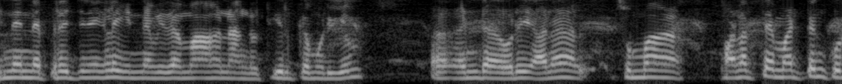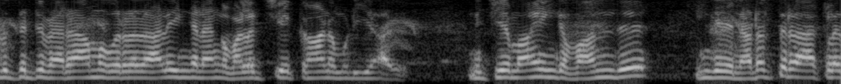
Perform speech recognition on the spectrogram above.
இன்னென்ன பிரச்சனைகளை இன்ன விதமாக நாங்கள் தீர்க்க முடியும். என்ற ஒரு ஆனால் சும்மா பணத்தை மட்டும் கொடுத்துட்டு வராமல் வர்றதால இங்கே நாங்கள் வளர்ச்சியை காண முடியாது. நிச்சயமாக இங்கே வந்து இங்கே நடத்துகிற ஆக்களை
